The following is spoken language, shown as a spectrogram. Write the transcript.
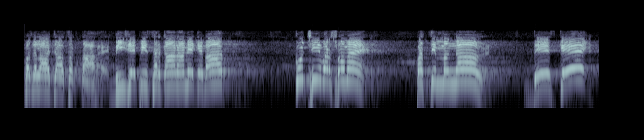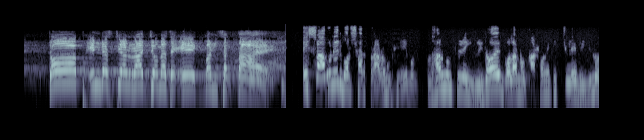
बदला जा सकता है बीजेपी सरकार आने के बाद कुछ ही वर्षों में पश्चिम बंगाल देश के टॉप इंडस्ट्रियल राज्यों में से एक बन सकता है এই শ্রাবণের বর্ষার প্রারম্ভে এবং প্রধানমন্ত্রীর এই হৃদয় গলানো ভাষণে কি চিড়ে ভিজলো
